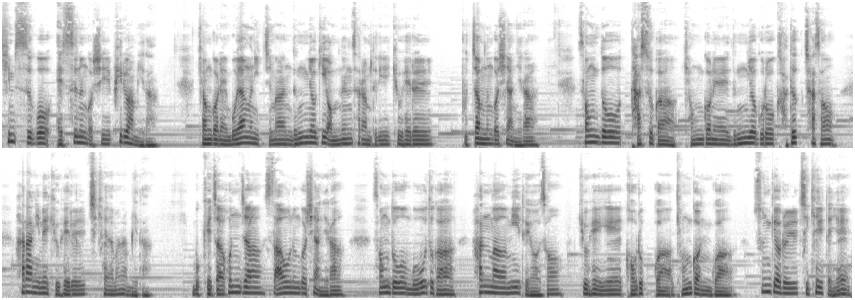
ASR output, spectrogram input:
힘쓰고 애쓰는 것이 필요합니다. 경건의 모양은 있지만 능력이 없는 사람들이 교회를 붙잡는 것이 아니라 성도 다수가 경건의 능력으로 가득 차서 하나님의 교회를 지켜야만 합니다. 목회자 혼자 싸우는 것이 아니라 성도 모두가 한 마음이 되어서 교회의 거룩과 경건과 순결을 지킬 때에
